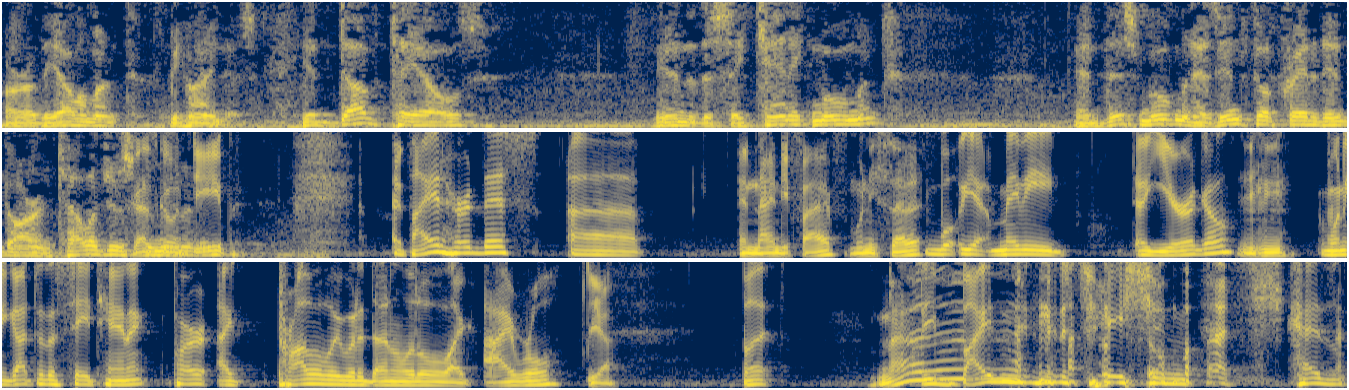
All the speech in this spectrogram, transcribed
are the element behind this. It dovetails into the satanic movement, and this movement has infiltrated into our intelligence. This guy's going community. deep. If I had heard this, uh, In 95 when he said it? well, yeah, maybe a year ago, when he got to the satanic part, I probably would have done a little like eye roll. Yeah. But Nah, the Biden administration has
